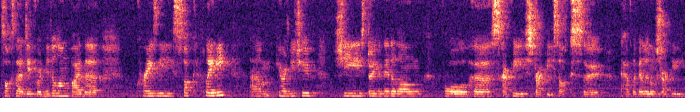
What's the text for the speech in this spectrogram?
socks that I did for a knit along by the crazy sock lady um, here on YouTube. She's doing a knit along for her scrappy stripy socks. So they have like a little stripy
